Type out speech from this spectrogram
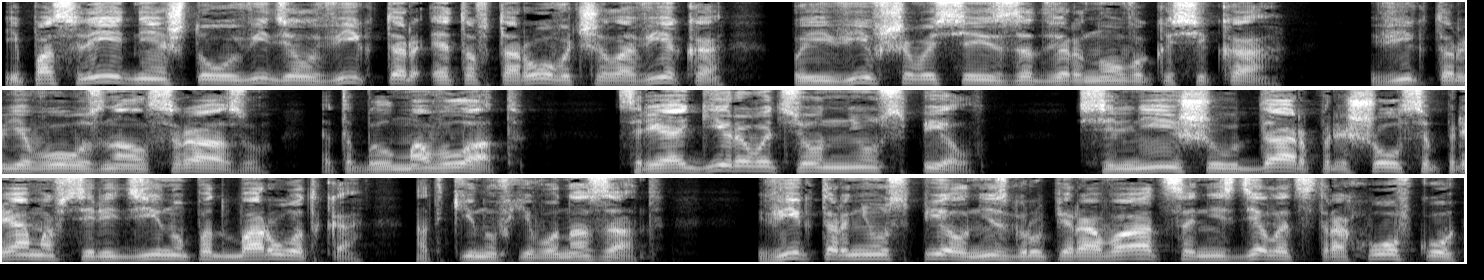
и последнее, что увидел Виктор, это второго человека, появившегося из-за дверного косяка. Виктор его узнал сразу. Это был Мавлад. Среагировать он не успел. Сильнейший удар пришелся прямо в середину подбородка, откинув его назад. Виктор не успел ни сгруппироваться, ни сделать страховку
